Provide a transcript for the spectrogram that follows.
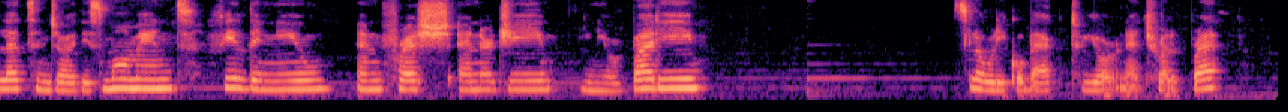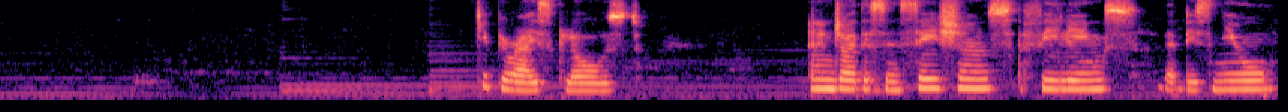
Let's enjoy this moment. Feel the new and fresh energy in your body. Slowly go back to your natural breath. Keep your eyes closed and enjoy the sensations, the feelings that this new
